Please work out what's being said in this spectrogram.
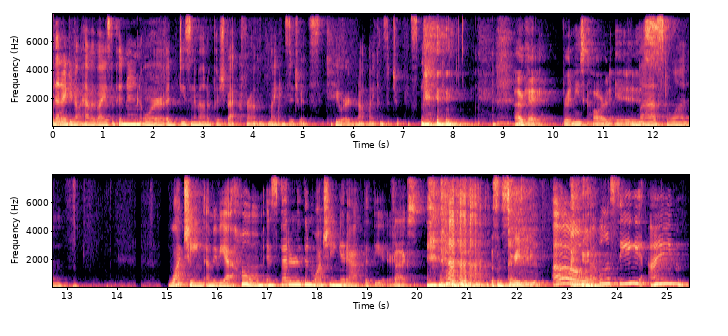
that I do not have a biased opinion or a decent amount of pushback from my constituents who are not my constituents. Okay. Brittany's card is. Last one. Watching a movie at home is better than watching it at the theater. Facts. this one's too easy. Oh, well, see, I'm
